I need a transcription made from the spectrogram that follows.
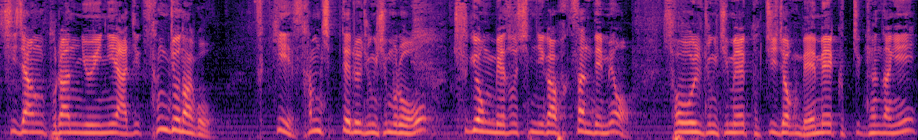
시장 불안 요인이 아직 상존하고 특히 30대를 중심으로 추경 매수 심리가 확산되며 서울 중심의 국지적 매매 급증 현상이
